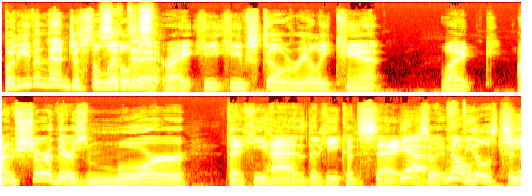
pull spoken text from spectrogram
But even then, just a little this- bit, right? He he still really can't. Like, I'm sure there's more that he has that he could say. Yeah, So it no, feels to he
